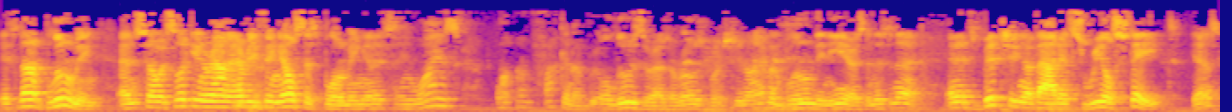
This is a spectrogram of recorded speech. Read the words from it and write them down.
it's not blooming, and so it's looking around at everything else that's blooming, and it's saying, "Why is well, I'm fucking a real loser as a rose bush? You know, I haven't bloomed in years, and this and that." And it's bitching about its real state. Yes.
